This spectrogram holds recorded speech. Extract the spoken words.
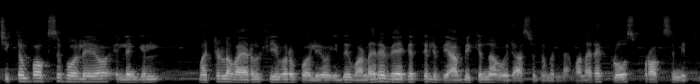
ചിക്കൻ ബോക്സ് പോലെയോ അല്ലെങ്കിൽ മറ്റുള്ള വൈറൽ ഫീവർ പോലെയോ ഇത് വളരെ വേഗത്തിൽ വ്യാപിക്കുന്ന ഒരു അസുഖമല്ല. വളരെ ക്ലോസ് പ്രോക്സിമിറ്റി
